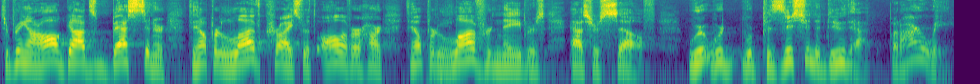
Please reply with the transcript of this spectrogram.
to bring out all God's best in her, to help her love Christ with all of her heart, to help her love her neighbors as herself. We're, we're, we're positioned to do that, but are we?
